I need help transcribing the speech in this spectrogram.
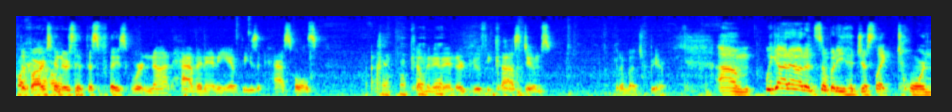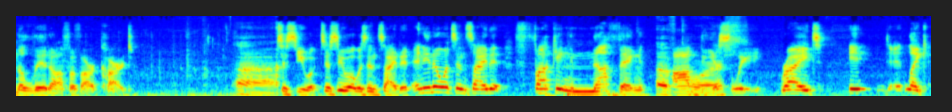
Wow. the bartenders at this place were not having any of these assholes uh, coming in in their goofy costumes. Get a bunch of beer. Um, we got out and somebody had just like torn the lid off of our cart Ah, to see what to see what was inside it. And you know what's inside it? Fucking nothing. Of course. obviously, right? It, it like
